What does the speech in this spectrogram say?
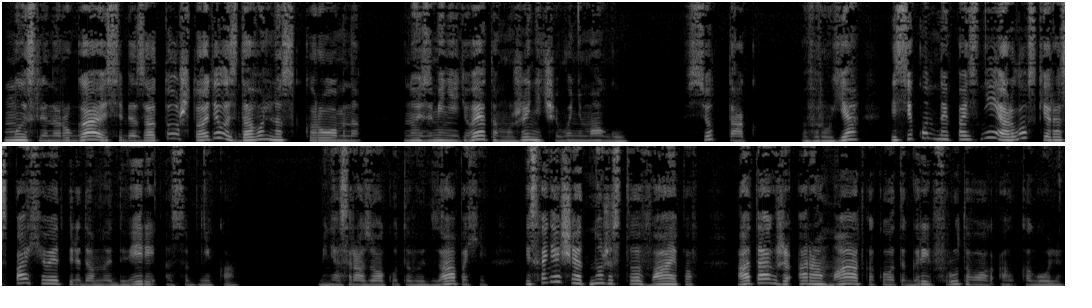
Мысленно ругаю себя за то, что оделась довольно скромно, но изменить в этом уже ничего не могу. Все так. Вру я, и секундной позднее Орловский распахивает передо мной двери особняка. Меня сразу окутывают запахи, исходящие от множества вайпов, а также аромат какого-то грейпфрутового алкоголя.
